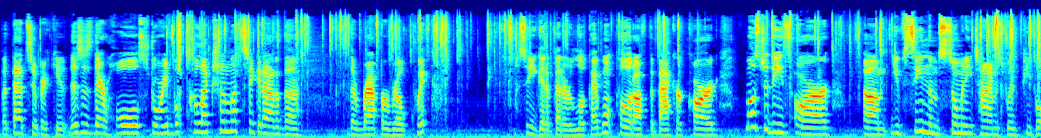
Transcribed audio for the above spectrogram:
But that's super cute. This is their whole storybook collection. Let's take it out of the, the wrapper real quick so you get a better look. I won't pull it off the backer card. Most of these are, um, you've seen them so many times with people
